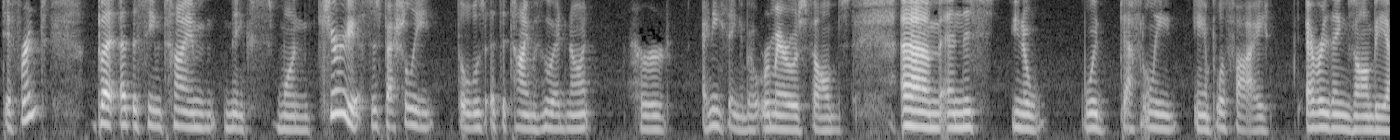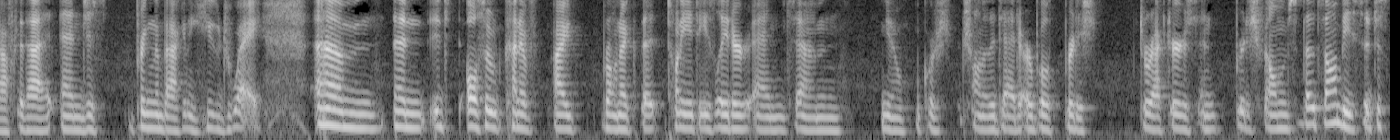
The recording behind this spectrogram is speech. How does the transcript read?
different, but at the same time makes one curious, especially those at the time who had not heard anything about Romero's films. Um, and this, you know, would definitely amplify everything zombie after that and just bring them back in a huge way. Um, and it's also kind of ironic that 28 Days Later and, um, you know, of course, Shaun of the Dead are both British directors and British films about zombies. So just,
